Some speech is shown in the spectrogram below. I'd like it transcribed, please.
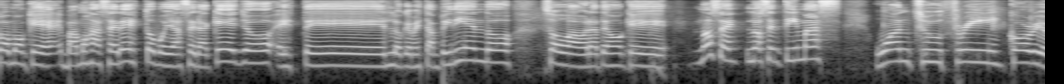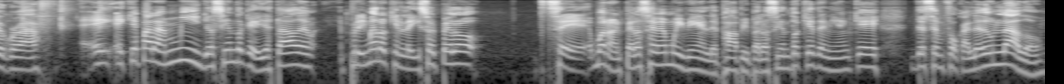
como que vamos a hacer esto, voy a hacer aquello, este es lo que me están pidiendo, so ahora tengo que, no sé, lo sentí más one, two, three, choreograph. Es, es que para mí, yo siento que ella estaba de. Primero, quien le hizo el pelo. Se, bueno, el pelo se ve muy bien, el de Poppy, pero siento que tenían que desenfocarle de un lado,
